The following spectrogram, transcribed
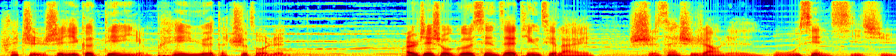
还只是一个电影配乐的制作人，而这首歌现在听起来实在是让人无限唏嘘。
